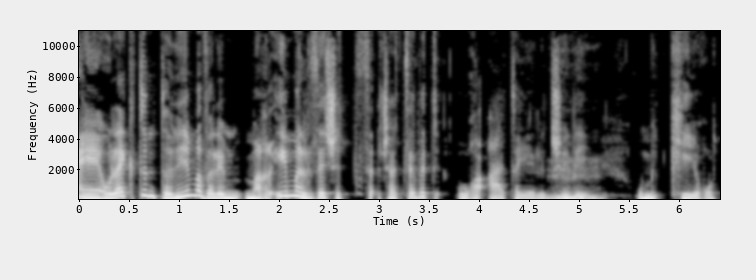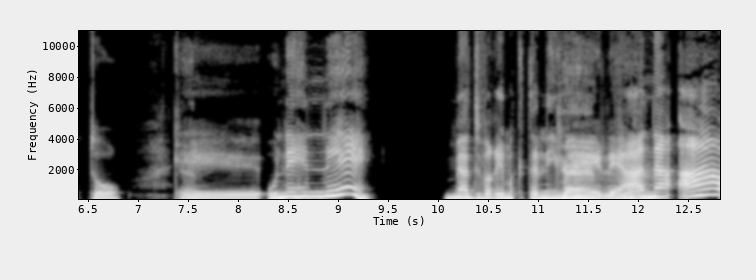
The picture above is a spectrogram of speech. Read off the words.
אה, אולי קטנטנים, אבל הם מראים על זה שצ... שהצוות, הוא ראה את הילד שלי, mm. הוא מכיר אותו, כן. אה, הוא נהנה מהדברים הקטנים כן, האלה. כן. ההנאה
